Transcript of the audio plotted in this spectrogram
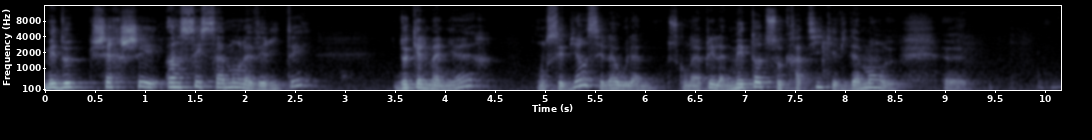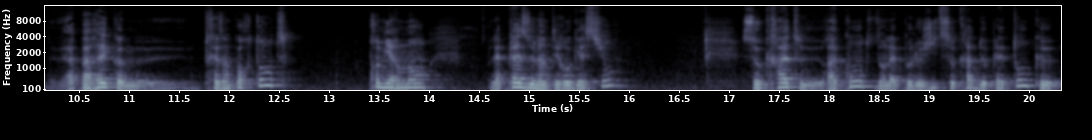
mais de chercher incessamment la vérité. De quelle manière? On sait bien, c'est là où ce qu'on a appelé la méthode socratique, évidemment, euh, euh, apparaît comme très importante. Premièrement, la place de l'interrogation. Socrate raconte dans l'apologie de Socrate de Platon que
